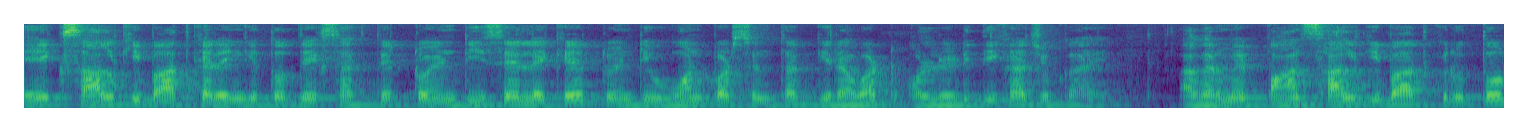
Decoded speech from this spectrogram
एक साल की बात करेंगे तो देख सकते हैं, ट्वेंटी से लेके ट्वेंटी वन परसेंट तक गिरावट ऑलरेडी दिखा चुका है। अगर मैं पाँच साल की बात करूँ तो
